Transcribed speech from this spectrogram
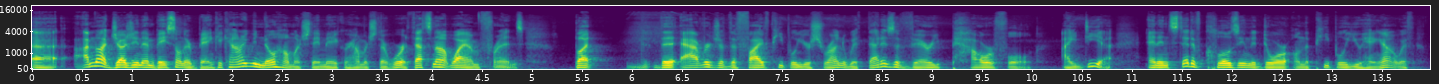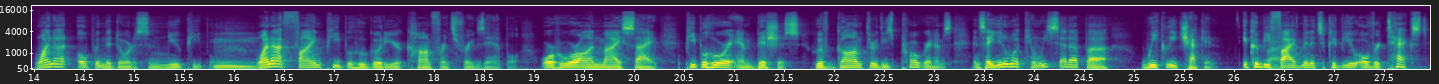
uh, I'm not judging them based on their bank account. I don't even know how much they make or how much they're worth. That's not why I'm friends. But th- the average of the five people you're surrounded with, that is a very powerful idea. And instead of closing the door on the people you hang out with, why not open the door to some new people? Mm. Why not find people who go to your conference, for example, or who are on my site, people who are ambitious, who have gone through these programs, and say, you know what, can we set up a weekly check in? It could be five minutes, it could be over text.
